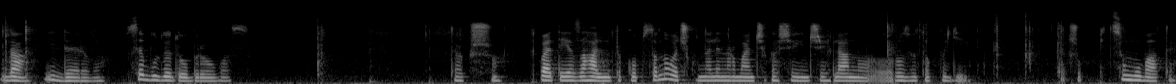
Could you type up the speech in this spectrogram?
Да, і дерево. Все буде добре у вас. Так що. Давайте я загальну таку обстановочку на Ленорманчика ще інший гляну розвиток подій. Так, щоб підсумувати.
